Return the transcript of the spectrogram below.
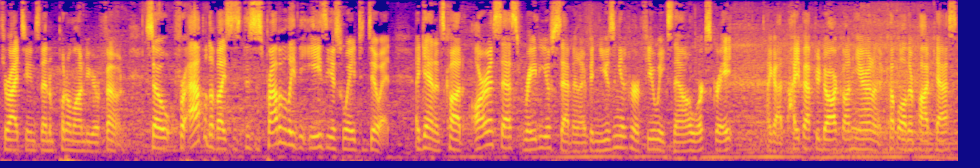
through iTunes, then put them onto your phone. So for Apple devices, this is probably the easiest way to do it. Again, it's called RSS Radio 7. I've been using it for a few weeks now. It works great. I got Hype After Dark on here and a couple other podcasts.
